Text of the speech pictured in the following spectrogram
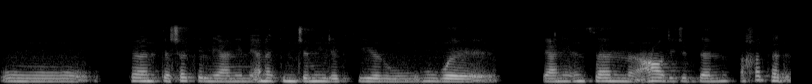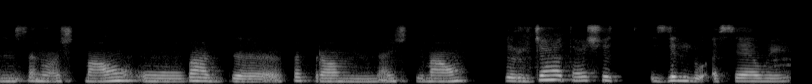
وكان كشكل يعني إني أنا كنت جميلة كتير وهو يعني إنسان عادي جدا. أخذت هذا الإنسان وعشت معه وبعد فترة من عيشتي معه رجعت عشت ذل وقساوة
